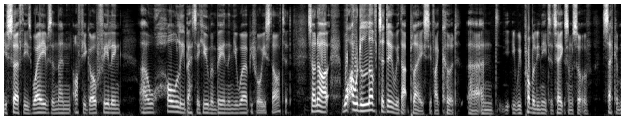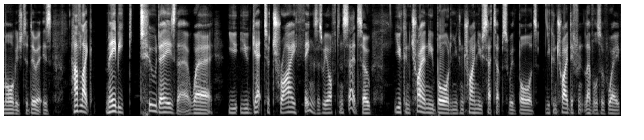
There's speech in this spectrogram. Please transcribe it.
you surf these waves and then off you go feeling a wholly better human being than you were before you started. So no, what I would love to do with that place, if I could, uh, and we probably need to take some sort of second mortgage to do it, is have like maybe two days there where you you get to try things, as we often said. So you can try a new board and you can try new setups with boards. You can try different levels of wave.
